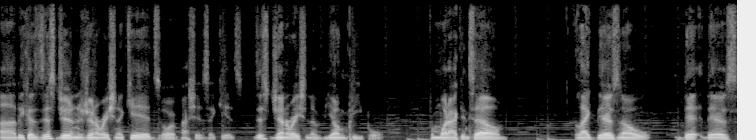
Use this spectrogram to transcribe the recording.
Uh, because this gen- generation of kids, or I shouldn't say kids, this generation of young people, from what I can tell, like there's no there, there's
